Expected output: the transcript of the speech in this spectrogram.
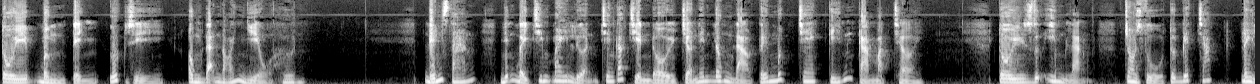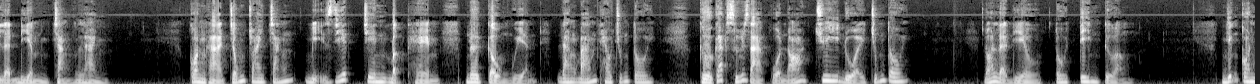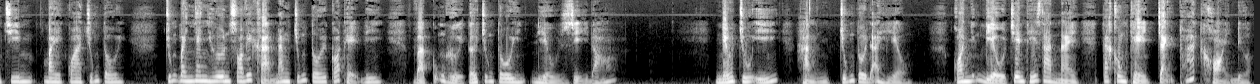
Tôi bừng tỉnh ước gì ông đã nói nhiều hơn. Đến sáng, những bầy chim bay lượn trên các triền đồi trở nên đông đảo tới mức che kín cả mặt trời. Tôi giữ im lặng, cho dù tôi biết chắc đây là điểm chẳng lành. Con gà trống choai trắng bị giết trên bậc thềm nơi cầu nguyện đang bám theo chúng tôi, cử các sứ giả của nó truy đuổi chúng tôi. Đó là điều tôi tin tưởng. Những con chim bay qua chúng tôi, Chúng bay nhanh hơn so với khả năng chúng tôi có thể đi và cũng gửi tới chúng tôi điều gì đó. Nếu chú ý, hẳn chúng tôi đã hiểu. Có những điều trên thế gian này ta không thể chạy thoát khỏi được.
